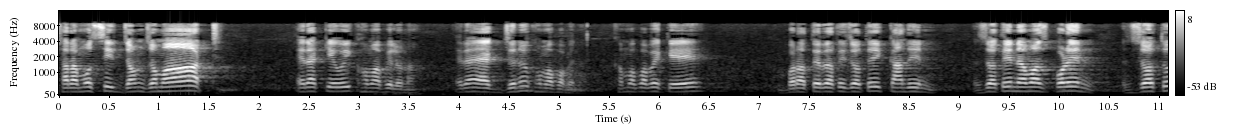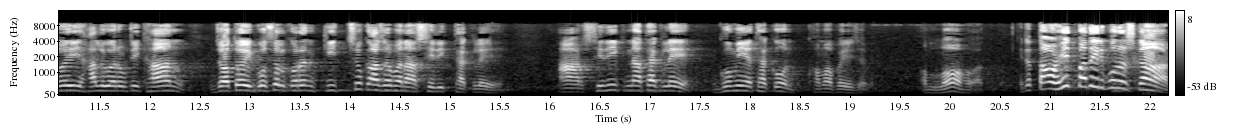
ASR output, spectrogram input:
সারা মসজিদ জমজমাট। এরা কেউই ক্ষমা পেল না। এরা একজনেও ক্ষমা পাবে না। ক্ষমা পাবে কে? বরাতের রাতে যতই কাঁদেন, যতই নামাজ পড়েন, যতই হালুয়া রুটি খান, যতই গোসল করেন, কিচ্ছু কাজ হবে না শিরিক থাকলে। আর শিরিক না থাকলে ঘুমিয়ে থাকুন, ক্ষমা পেয়ে যাবে। আল্লাহ। এটা তাওহিদবাদীর পুরস্কার।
